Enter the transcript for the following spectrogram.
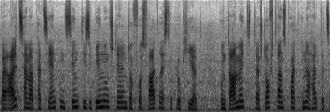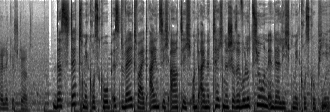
Bei Alzheimer-Patienten sind diese Bindungsstellen durch Phosphatreste blockiert und damit der Stofftransport innerhalb der Zelle gestört. Das STET-Mikroskop ist weltweit einzigartig und eine technische Revolution in der Lichtmikroskopie.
